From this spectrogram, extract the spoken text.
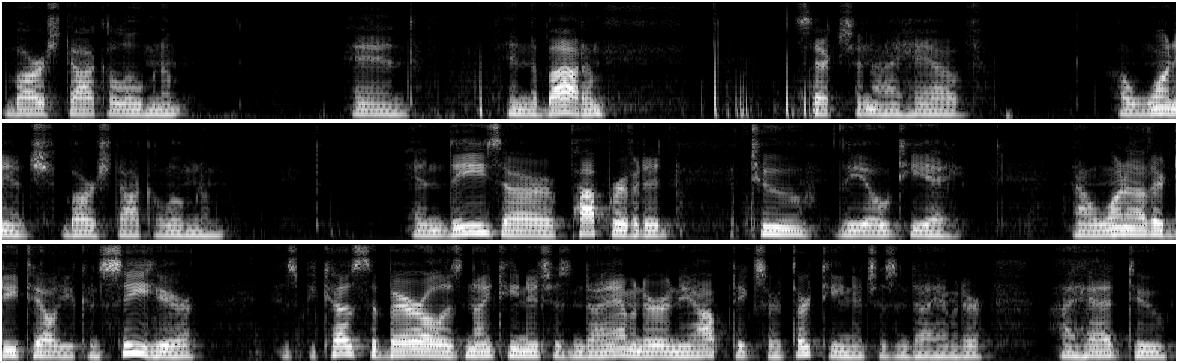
bar stock aluminum. And in the bottom, section I have a one inch bar stock aluminum and these are pop riveted to the OTA. Now one other detail you can see here is because the barrel is 19 inches in diameter and the optics are 13 inches in diameter I had to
